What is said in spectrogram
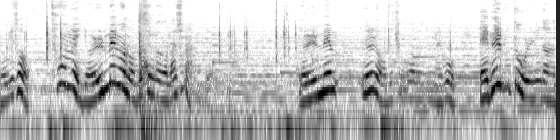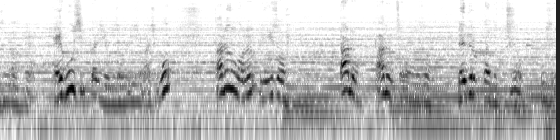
여기서 처음에 열매만 얻을 생각을 하시면 안 돼요. 열매를 얻을 생각을 하지 말고 레벨부터 올린다는 생각을 해요. 150까지 여기서 올리지 마시고 다른 거는 여기서 다른 다른 채널에서 레벨업 가이드 쭉 보세요.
